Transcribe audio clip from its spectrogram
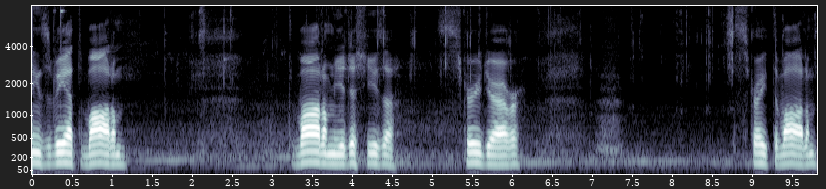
Seems to be at the bottom. At the bottom, you just use a screwdriver. Scrape the bottom.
